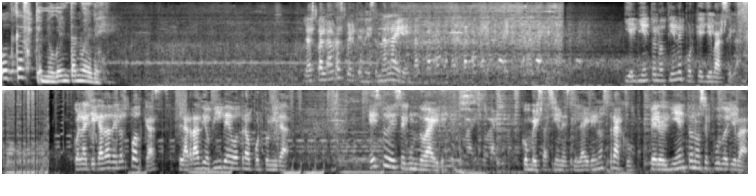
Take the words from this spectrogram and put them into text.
Podcast 99. Las palabras pertenecen al aire. Y el viento no tiene por qué llevárselas. Con la llegada de los podcasts, la radio vive otra oportunidad. Esto es Segundo Aire. Conversaciones que el aire nos trajo, pero el viento no se pudo llevar.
